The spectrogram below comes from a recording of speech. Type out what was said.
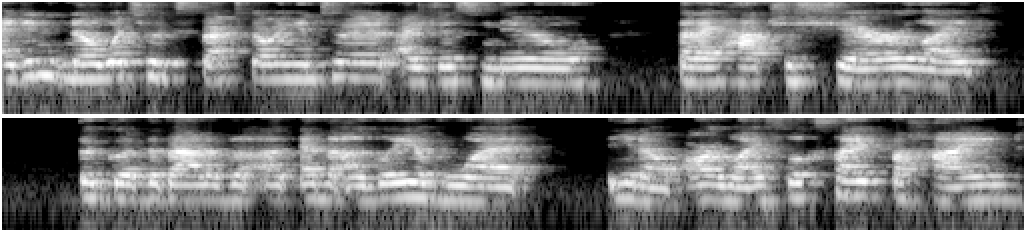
I didn't know what to expect going into it. I just knew that I had to share like the good, the bad, of the and the ugly of what you know our life looks like behind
